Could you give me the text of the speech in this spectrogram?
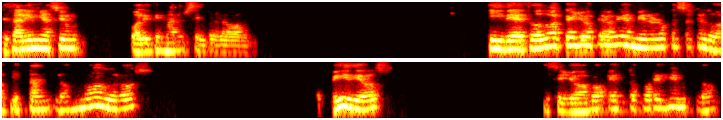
Esa alineación Quality Matter siempre la vamos. Y de todo aquello que había, miren lo que se quedó. Aquí están los módulos, los vídeos. Y si yo hago esto, por ejemplo,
